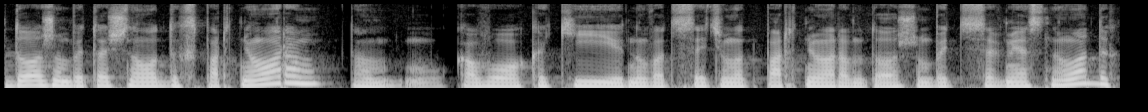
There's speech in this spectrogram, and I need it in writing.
Должен быть точно отдых с партнером, там у кого какие, ну вот с этим вот партнером должен быть совместный отдых.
